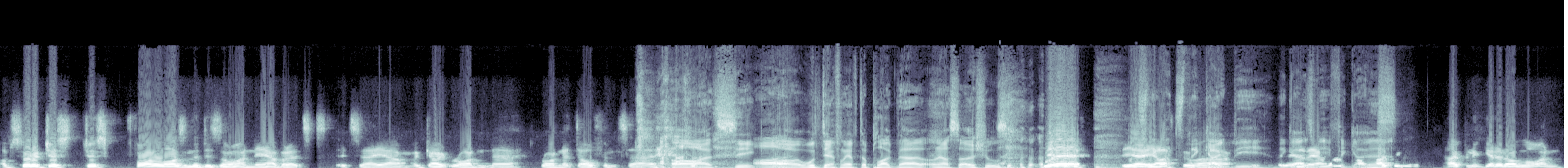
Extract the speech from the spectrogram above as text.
I'm sort of just just finalising the design now. But it's it's a um, a goat riding a riding a dolphin. So Oh, that's sick. Oh. Oh, we'll definitely have to plug that on our socials. yeah, yeah, yeah. It's the goat beer. The yeah, goat beer for I'm goats. hoping, hoping to get it online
